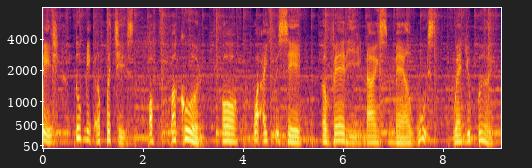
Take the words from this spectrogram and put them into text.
page to make a purchase of bakur or what I could say a very nice smell woods when you burn.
